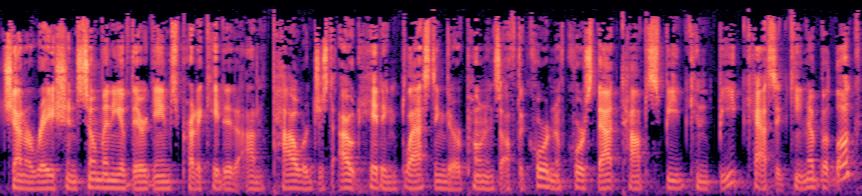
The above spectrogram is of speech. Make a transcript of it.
generation. So many of their games predicated on power, just out hitting, blasting their opponents off the court. And of course, that top speed can beat Kasatkina. But look,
